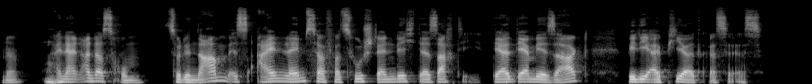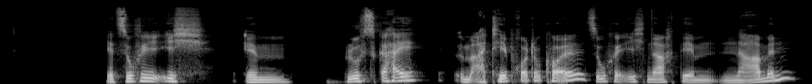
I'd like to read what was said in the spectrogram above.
Ne? Mhm. Nein, andersrum. Zu dem Namen ist ein Namesurfer zuständig, der sagt, der der mir sagt, wie die IP-Adresse ist. Jetzt suche ich im Blue Sky im AT-Protokoll suche ich nach dem Namen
